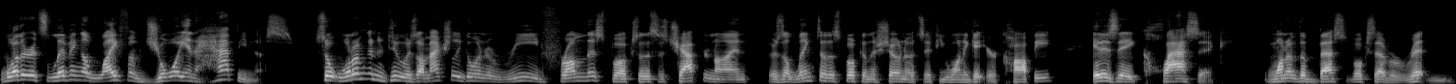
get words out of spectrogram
whether it's living a life of joy and happiness. So, what I'm going to do is I'm actually going to read from this book. So, this is chapter nine. There's a link to this book in the show notes if you want to get your copy. It is a classic, one of the best books ever written.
